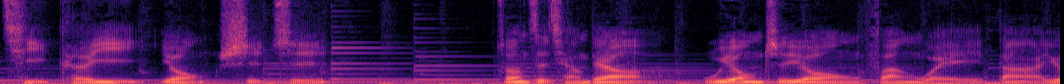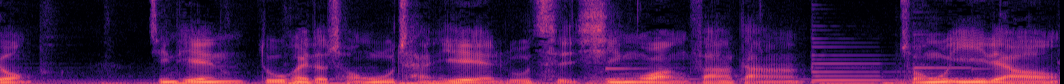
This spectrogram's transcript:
岂可以用视之？庄子强调，无用之用方为大用。今天都会的宠物产业如此兴旺发达，宠物医疗、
